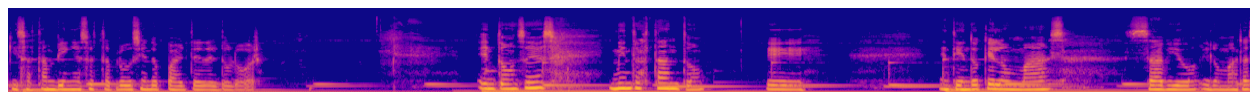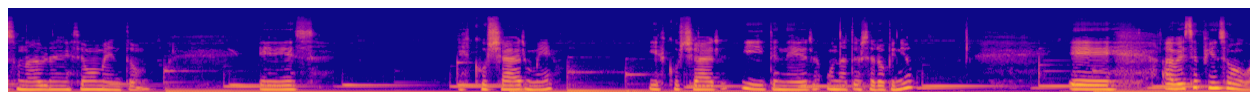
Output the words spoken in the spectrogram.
quizás también eso está produciendo parte del dolor. Entonces, mientras tanto, eh, entiendo que lo más sabio y lo más razonable en este momento es escucharme y escuchar y tener una tercera opinión. Eh, a veces pienso,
